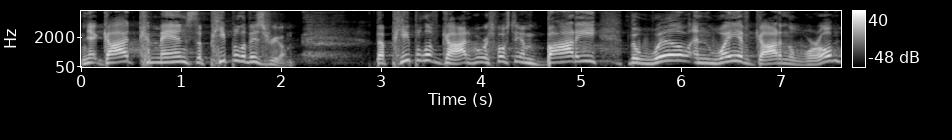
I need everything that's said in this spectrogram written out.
And yet God commands the people of Israel, the people of God who are supposed to embody the will and way of God in the world,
